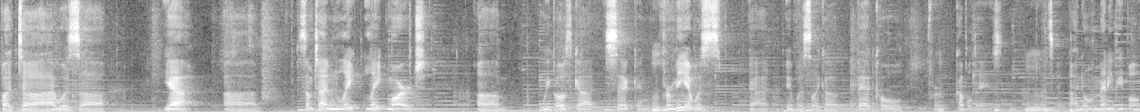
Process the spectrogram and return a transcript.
But uh, I was, uh, yeah, uh, sometime late late March, um, we both got sick, and Mm-hmm. for me, it was uh, it was like a bad cold for a couple days. Mm. That's it. I know many people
